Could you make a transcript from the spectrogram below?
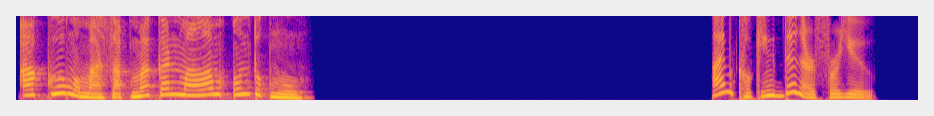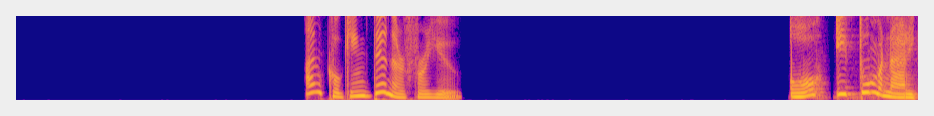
Aku memasak makan malam untukmu. I'm cooking dinner for you. I'm cooking dinner for you. Oh, itu menarik.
